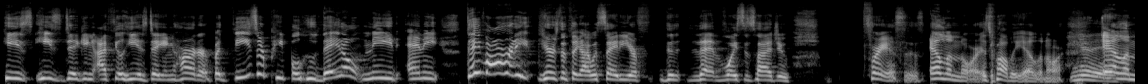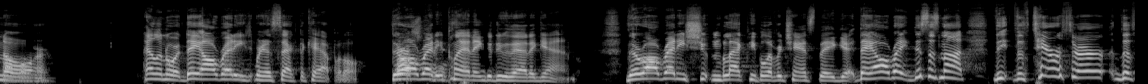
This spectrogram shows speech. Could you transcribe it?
he's he's digging. I feel he is digging harder. But these are people who they don't need any. They've already. Here's the thing I would say to your the, that voice inside you, Frances, Eleanor. It's probably Eleanor. Is, Eleanor. probably. Eleanor, they already ransacked the Capitol. They're That's already true. planning to do that again. They're already shooting black people every chance they get. They already. This is not the the terror threat. The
